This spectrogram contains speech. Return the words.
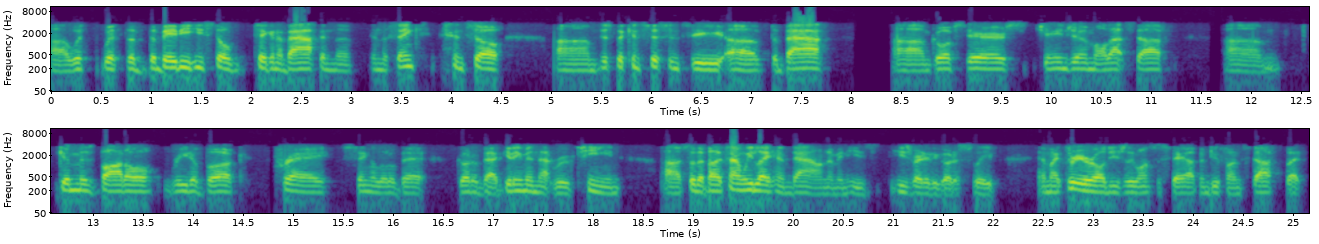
Uh, with with the the baby, he's still taking a bath in the in the sink, and so um, just the consistency of the bath, um, go upstairs, change him, all that stuff. Um, give him his bottle, read a book, pray, sing a little bit, go to bed, get him in that routine, uh, so that by the time we lay him down, I mean he's he's ready to go to sleep. And my three year old usually wants to stay up and do fun stuff, but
